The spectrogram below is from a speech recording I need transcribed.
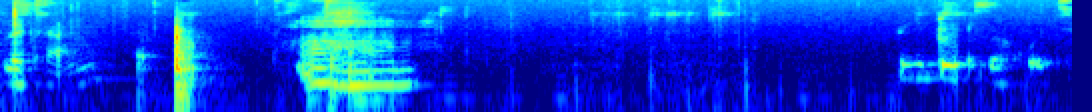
Звичайно. Угу. Ютуб заходь.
